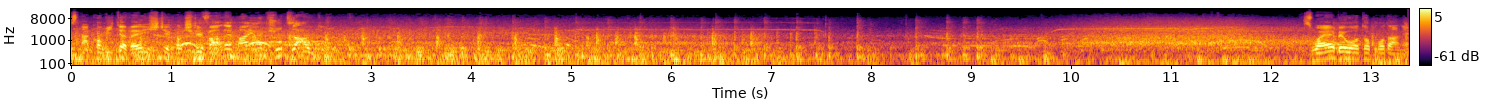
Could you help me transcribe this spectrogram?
Znakomite wejście, choć rywale mają wrzut z autu. Złe było to podanie.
